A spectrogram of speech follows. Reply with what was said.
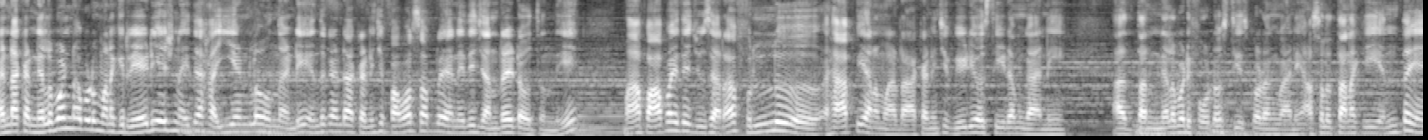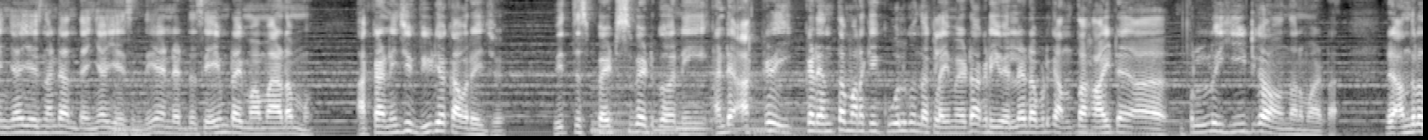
అండ్ అక్కడ నిలబడినప్పుడు మనకి రేడియేషన్ అయితే హై ఎండ్లో ఉందండి. ఎందుకంటే అక్కడి నుంచి పవర్ సప్లై అనేది జనరేట్ అవుతుంది. మా పాప అయితే చూసారా ఫుల్ హ్యాపీ అనమాట అక్కడి నుంచి వీడియోస్ తీయడం కానీ తను నిలబడి ఫొటోస్ తీసుకోవడం కానీ అసలు తనకి ఎంత ఎంజాయ్ చేసిందంటే అంత ఎంజాయ్ చేసింది. And at the same time మా మేడం అక్కడి నుంచి వీడియో కవరేజ్. విత్ స్పెట్స్ పెట్టుకొని అంటే అక్కడ ఇక్కడ ఎంత మనకి కూల్గా ఉందో క్లైమేట్ అక్కడికి వెళ్ళేటప్పటికి అంత హైట్ ఫుల్ హీట్గా ఉందన్నమాట. అందులో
